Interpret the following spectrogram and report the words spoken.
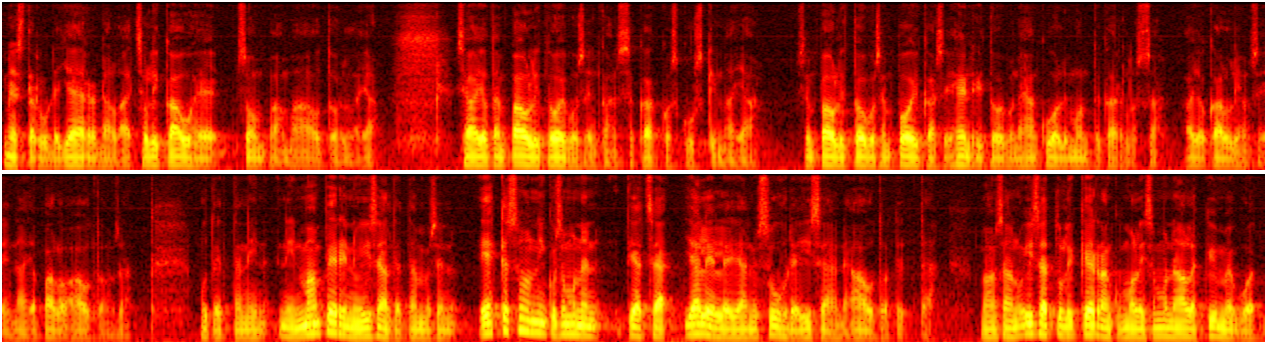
mestaruuden jääradalla. Et se oli kauhea sompaama autoilla ja se ajoi tämän Pauli Toivosen kanssa kakkoskuskina ja sen Pauli Toivosen poika, se Henri Toivonen, hän kuoli Monte Carlossa, ajo kallion seinään ja palo autonsa. Mutta että niin, niin mä oon perinnyt isältä tämmöisen, ehkä se on niinku semmoinen, tiedätkö, jäljelle jäänyt suhde isään ne autot, että mä oon saanut, isä tuli kerran, kun mä olin semmoinen alle 10 vuotta,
